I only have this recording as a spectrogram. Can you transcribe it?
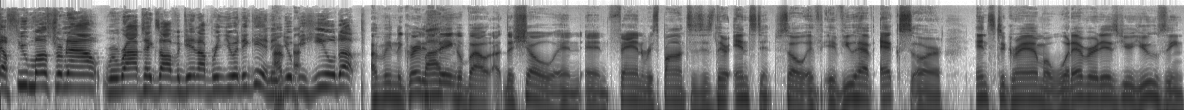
a few months from now, when Rob takes off again, I'll bring you in again, and I- you'll be healed up. I mean, the greatest thing about uh, the show and and fan responses is they're instant. So if if you have X or Instagram or whatever it is you're using,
